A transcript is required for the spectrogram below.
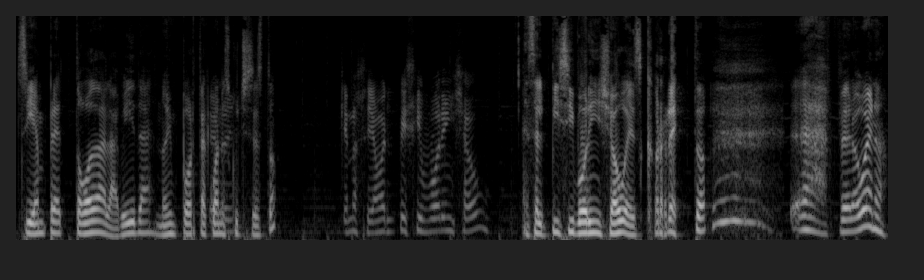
Siempre, toda la vida. No importa cuándo escuches esto. ¿Qué no se llama el PC Boring Show? Es el PC Boring Show, es correcto. Ah, Pero bueno,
